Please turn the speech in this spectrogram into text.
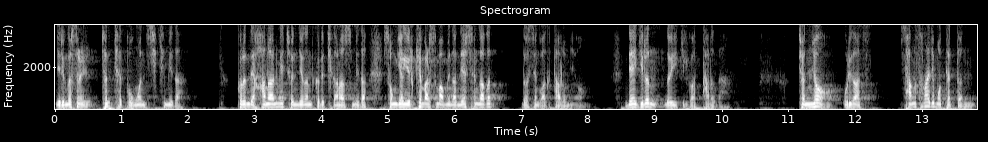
이런 것을 전체 동원시킵니다. 그런데 하나님의 전쟁은 그렇지가 않았습니다. 성경이 이렇게 말씀합니다. 내 생각은 너 생각 다르며 내 길은 너희 길과 다르다. 전혀 우리가 상상하지 못했던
